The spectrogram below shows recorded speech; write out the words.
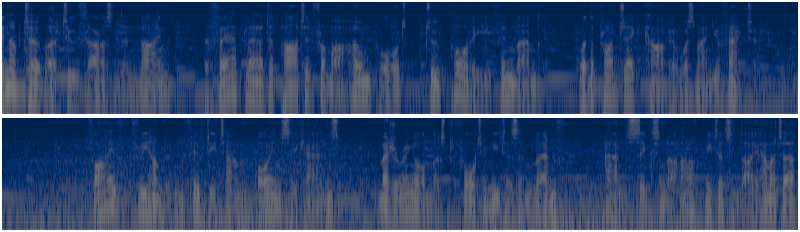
In October 2009, the Fairplayer departed from her home port to Pori, Finland, where the project cargo was manufactured. Five 350-ton buoyancy cans, measuring almost 40 meters in length and 6.5 meters in diameter,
